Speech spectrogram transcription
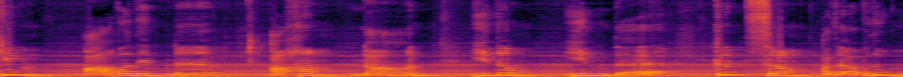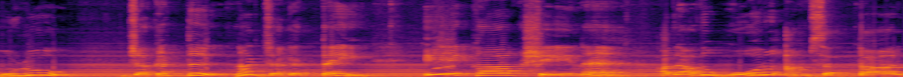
கிம் ஆவதென்ன அகம் நான் இதம் இந்த கிருத்ஸ்ரம் அதாவது முழு ஜகத்துனா ஜகத்தை ஏகாக்ஷேன அதாவது ஒரு அம்சத்தால்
